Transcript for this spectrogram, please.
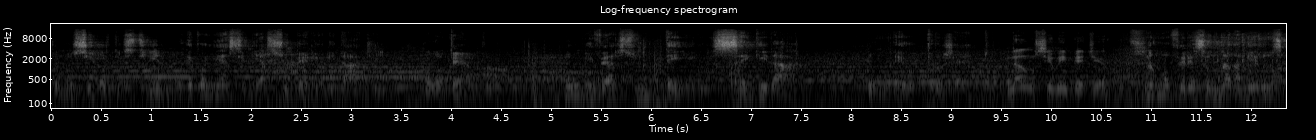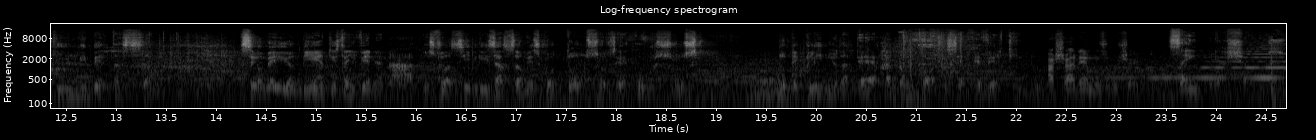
como o Senhor Destino reconhece minha superioridade. Com o tempo, o universo inteiro seguirá o meu projeto. Não se o impedirmos. Não ofereço nada menos que libertação. Seu meio ambiente está envenenado, sua civilização esgotou seus recursos. O declínio da Terra não pode ser revertido. Acharemos um jeito. Sempre achamos.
